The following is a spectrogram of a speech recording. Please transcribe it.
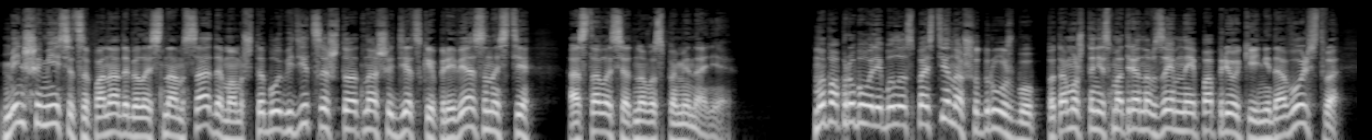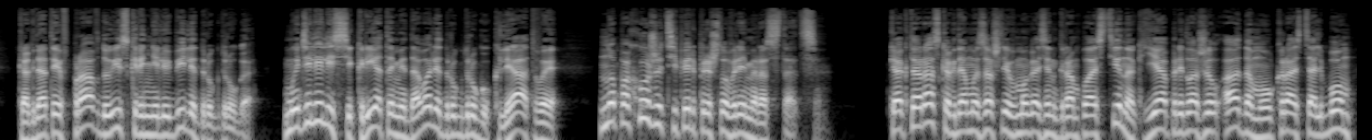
Меньше месяца понадобилось нам с Адамом, чтобы убедиться, что от нашей детской привязанности осталось одно воспоминание. Мы попробовали было спасти нашу дружбу, потому что, несмотря на взаимные попреки и недовольство, когда-то и вправду искренне любили друг друга. Мы делились секретами, давали друг другу клятвы, но, похоже, теперь пришло время расстаться. Как-то раз, когда мы зашли в магазин грампластинок, я предложил Адаму украсть альбом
